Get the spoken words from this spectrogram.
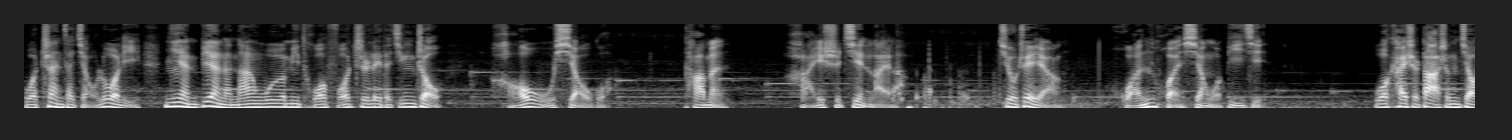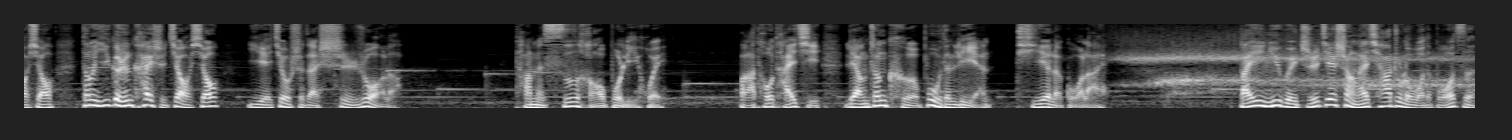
我站在角落里，念遍了南无阿弥陀佛之类的经咒，毫无效果。他们还是进来了，就这样缓缓向我逼近。我开始大声叫嚣，当一个人开始叫嚣，也就是在示弱了。他们丝毫不理会，把头抬起，两张可怖的脸贴了过来。白衣女鬼直接上来掐住了我的脖子，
